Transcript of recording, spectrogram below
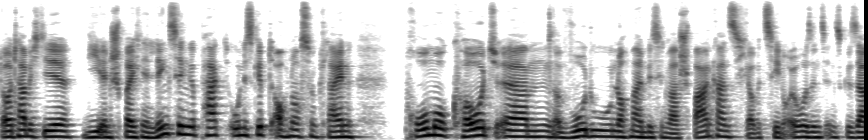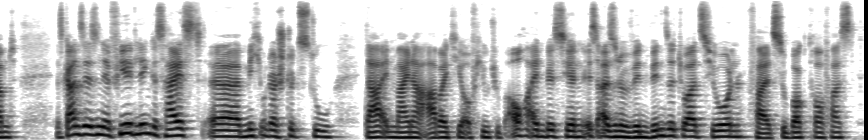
Dort habe ich dir die entsprechenden Links hingepackt und es gibt auch noch so einen kleinen Promo-Code, ähm, wo du noch mal ein bisschen was sparen kannst. Ich glaube, 10 Euro sind es insgesamt. Das Ganze ist ein Affiliate-Link, das heißt, äh, mich unterstützt du da in meiner Arbeit hier auf YouTube auch ein bisschen. Ist also eine Win-Win-Situation, falls du Bock drauf hast.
